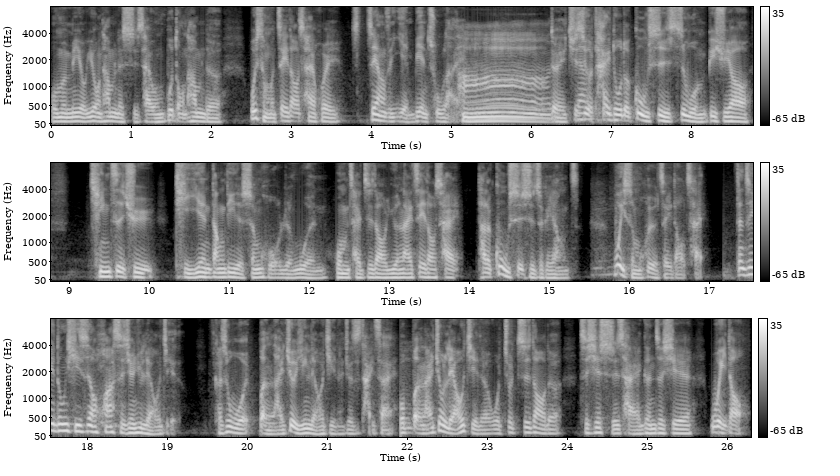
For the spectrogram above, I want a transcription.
我们没有用他们的食材，我们不懂他们的为什么这道菜会这样子演变出来。嗯，对，其实有太多的故事是我们必须要亲自去体验当地的生活人文，我们才知道原来这道菜它的故事是这个样子，为什么会有这一道菜？但这些东西是要花时间去了解的。可是我本来就已经了解的就是台菜，我本来就了解的，我就知道的这些食材跟这些味道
